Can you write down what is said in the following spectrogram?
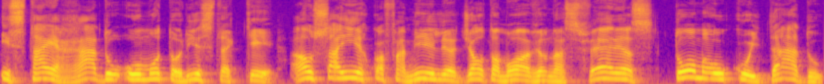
Está errado o motorista que, ao sair com a família de automóvel nas férias, toma o cuidado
